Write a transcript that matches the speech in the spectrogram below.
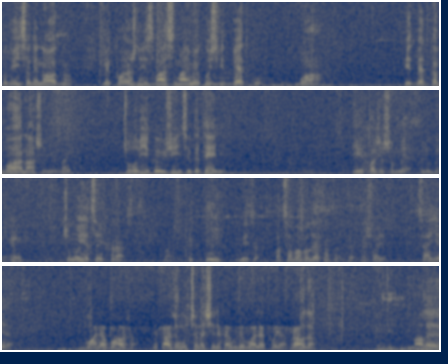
подивіться один на одного. Ми кожен з вас маємо якусь відбитку Бога. Відбитка Бога нашої? Чоловікові, жінці, дитині. І він хоче, щоб ми любили. Чому є цей хрест? Бачите? Оце велика, це, що є? Це є воля Божа. Ми кажемо, наче нехай буде воля твоя, правда? Ну, але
